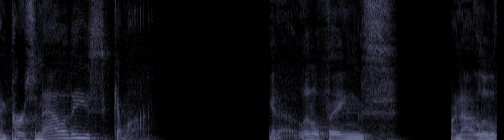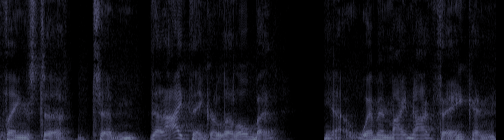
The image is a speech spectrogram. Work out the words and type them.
And personalities, come on. You know, little things are not little things to to that I think are little, but you know, women might not think, and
